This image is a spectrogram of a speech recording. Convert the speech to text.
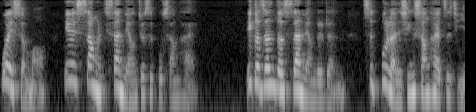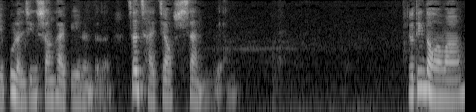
为什么？因为善善良就是不伤害。一个真的善良的人，是不忍心伤害自己，也不忍心伤害别人的人，这才叫善良。有听懂了吗？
